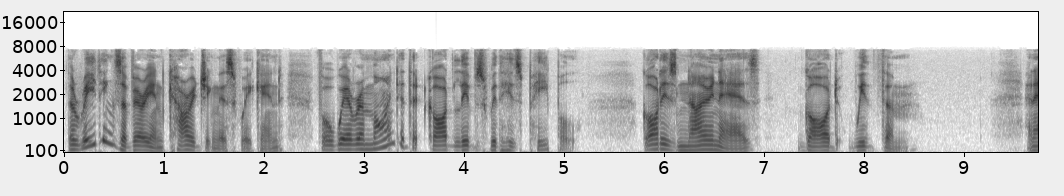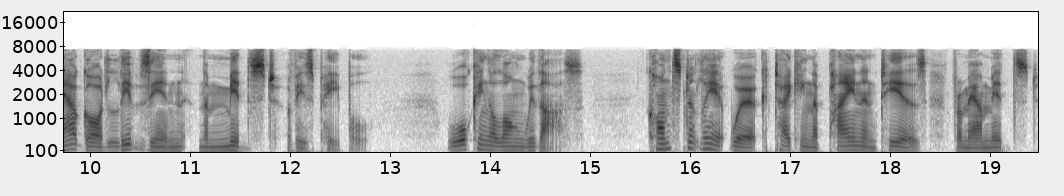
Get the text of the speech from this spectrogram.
The readings are very encouraging this weekend, for we're reminded that God lives with his people. God is known as God with them. And our God lives in the midst of his people, walking along with us, constantly at work taking the pain and tears from our midst.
